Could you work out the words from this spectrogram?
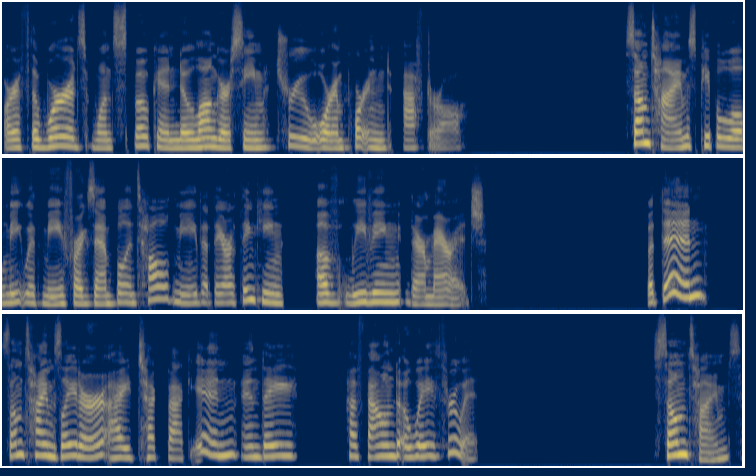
or if the words once spoken no longer seem true or important after all. Sometimes people will meet with me, for example, and tell me that they are thinking of leaving their marriage. But then, sometimes later, I check back in and they have found a way through it. Sometimes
